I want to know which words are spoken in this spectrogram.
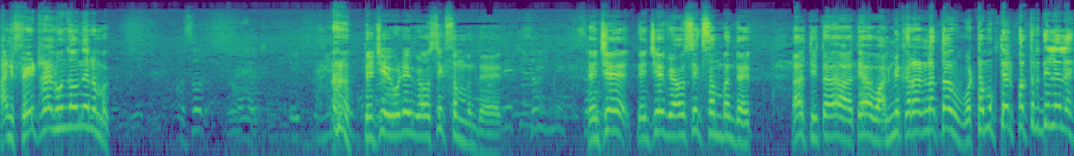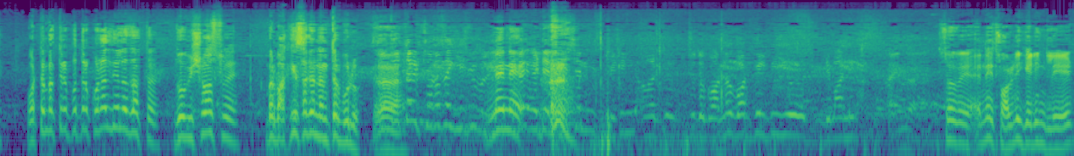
आणि फेअर ट्रायल होऊन जाऊन दे ना मग. त्यांचे एवढे व्यावसायिक संबंध आहेत. त्यांचे त्यांचे व्यावसायिक संबंध आहेत. तिथं त्या वाल्मीकरांना तर वटमुक्त्यार पत्र दिलेलं आहे. वटमुक्त्यार पत्र कोणाला दिलं जातं? जो विश्वास आहे. बरं बाकी सगळं नंतर बोलू. नाही नाही. सो नाही it's already getting late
